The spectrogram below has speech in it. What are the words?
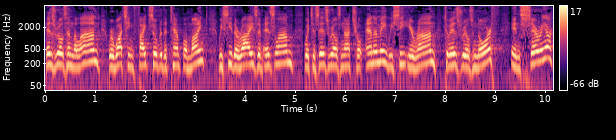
Israel's in the land. We're watching fights over the Temple Mount. We see the rise of Islam, which is Israel's natural enemy. We see Iran to Israel's north in Syria.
